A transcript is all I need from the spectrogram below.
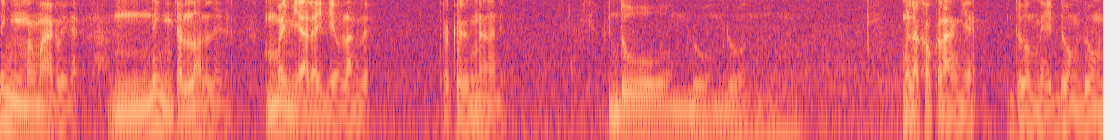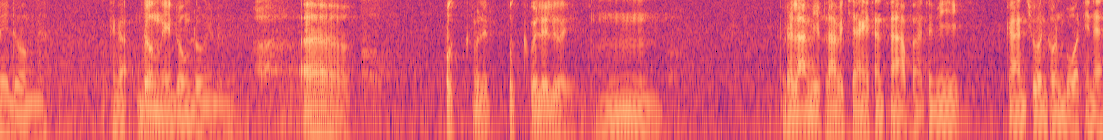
นิ่งมาก ๆ เลยเนะี่ยนิ่งจะล่อนเลยเนะไม่มีอะไรเหนียวลังเลย แต่เกิดข้างหน้าเนี่ย เป็นดวงดวงดวง เหมือนเราเข้ากลางเนี่ยดวงในดวงดวงในดวงนะแล้วก็ดวงในดวงดวงในดวงเออปึ๊กไปเลยปึ๊กไปเรื่อยๆอืมเวลามีพระไปแจ้งให้ท่านทราบว่าจะมีการชวนคนบวชนี่นะ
